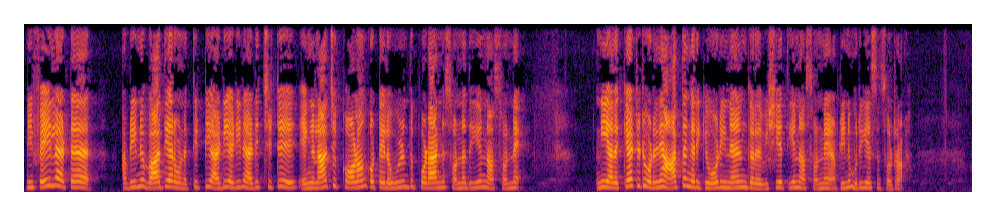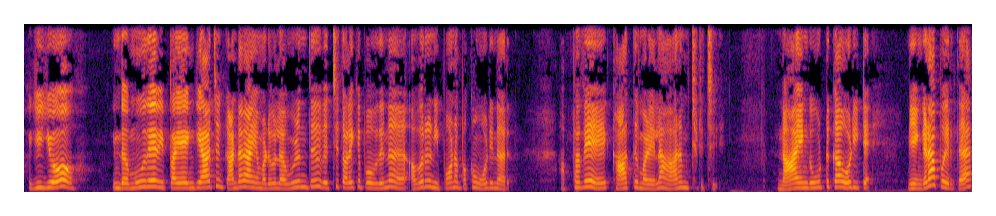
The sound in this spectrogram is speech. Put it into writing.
நீ ஃபெயில் ஆட்ட அப்படின்னு வாத்தியார் உன்னை திட்டி அடி அடின்னு அடிச்சுட்டு எங்கனாச்சும் குளம் கொட்டையில் உழுந்து போடான்னு சொன்னதையும் நான் சொன்னேன். நீ அதை கேட்டுட்டு உடனே ஆத்தங்கரைக்கு ஓடினேங்கிற விஷயத்தையும் நான் சொன்னேன் அப்படின்னு முருகேசன் சொல்கிறான் ஐயோ இந்த மூதேவி பைய எங்கேயாச்சும் கண்டராயம் அடுவில் விழுந்து வச்சு தொலைக்க போகுதுன்னு அவரும் நீ போன பக்கம் ஓடினார். அப்போவே காற்று மழையெல்லாம் ஆரம்பிச்சிடுச்சு. நான் எங்கள் வீட்டுக்கா ஓடிட்டேன். நீ எங்கடா போயிருந்த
